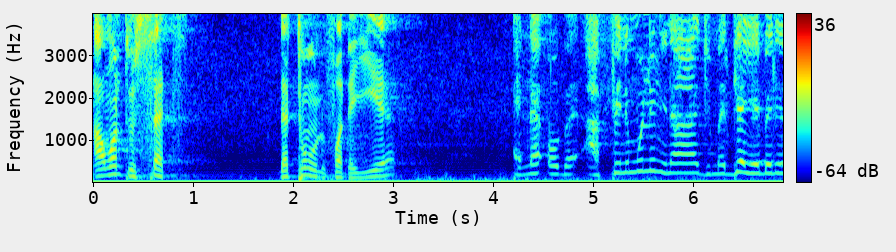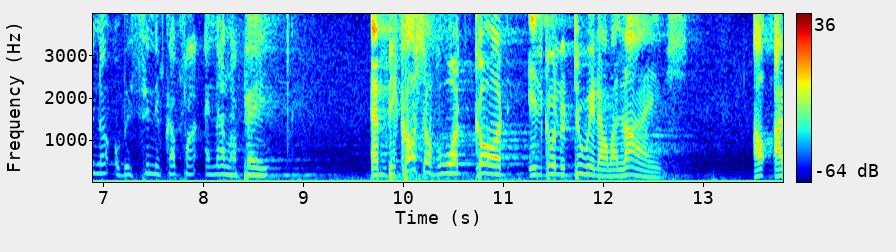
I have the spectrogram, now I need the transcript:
I want to set the tone for the year. ɛnɛ ɔbɛ afe mu no nyinaa dwumadie a yɛbɛdi no ɔbɛsi ne kafa ɛna nɔpɛ yi And because of what God is going to do in our lives, I, I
